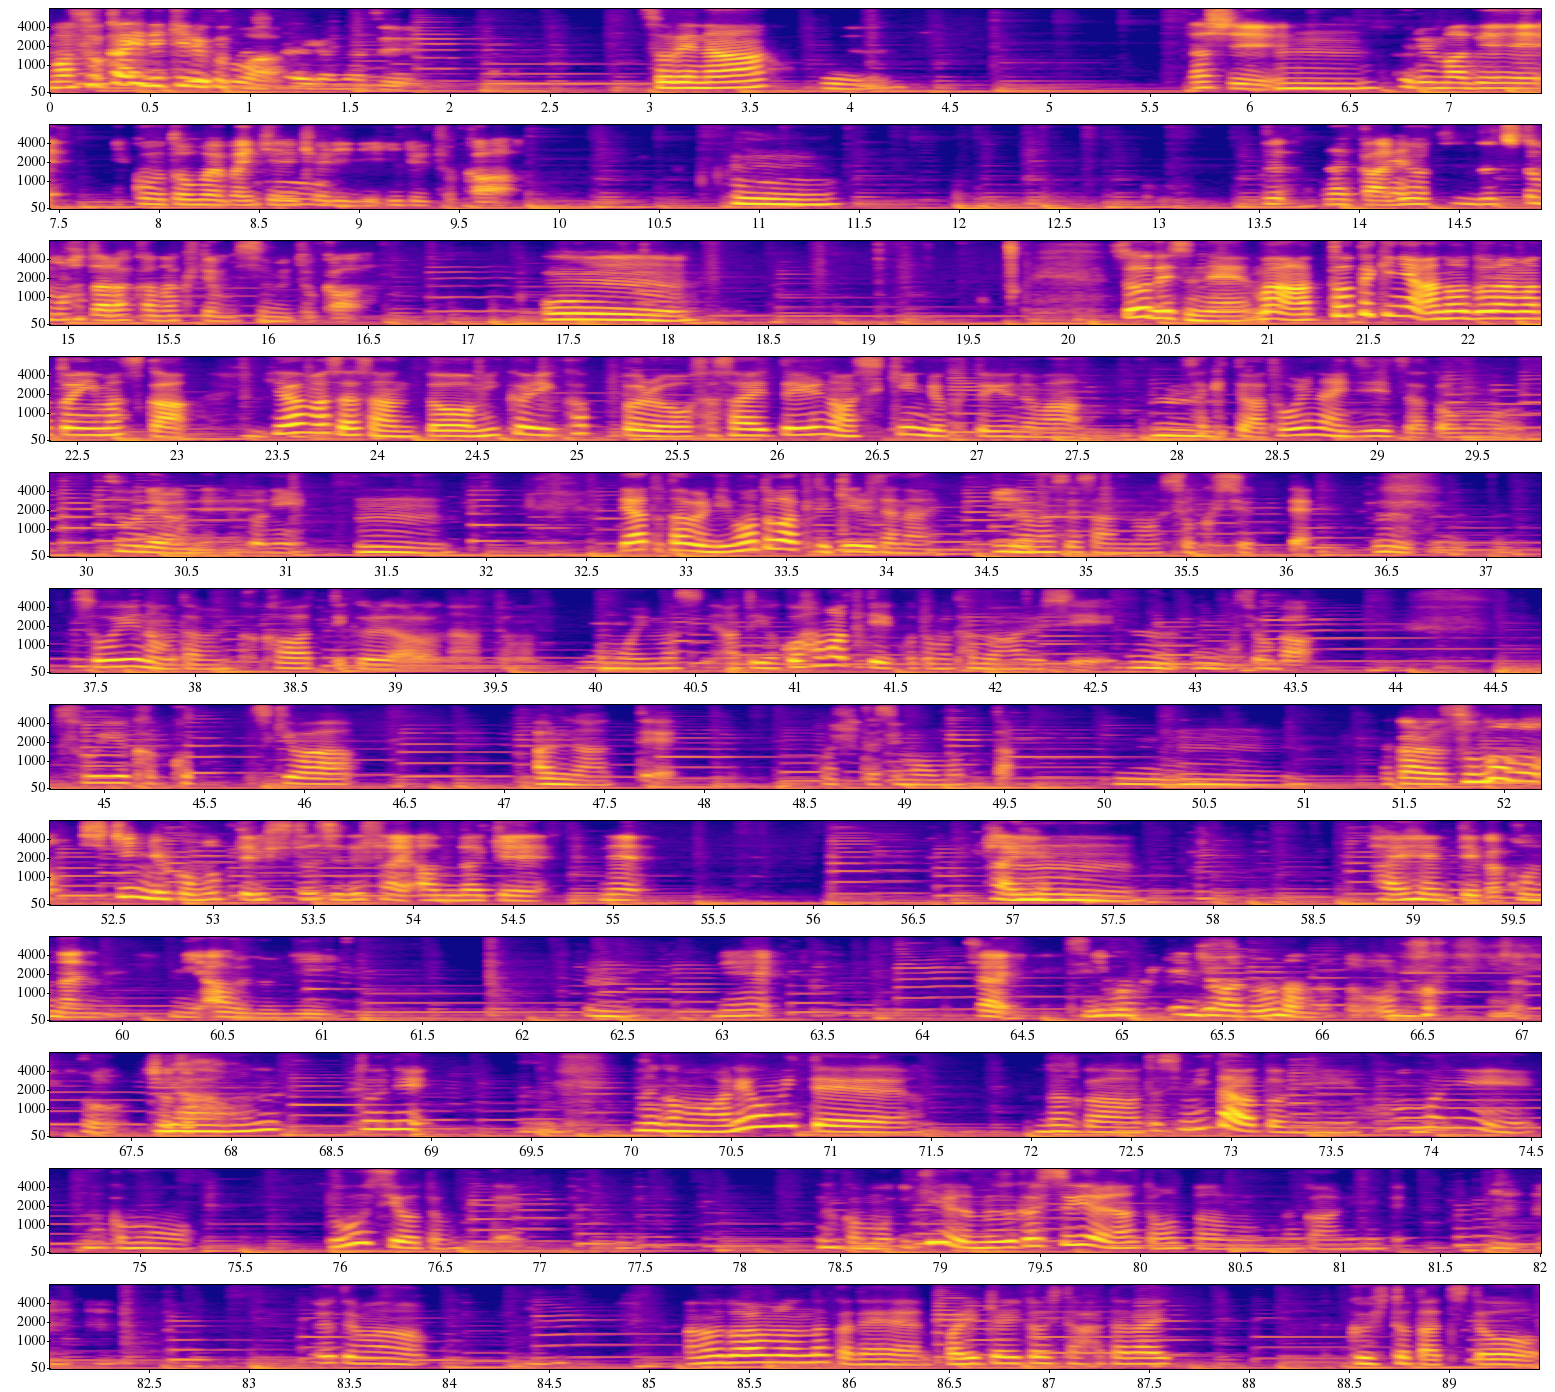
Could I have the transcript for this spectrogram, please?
まあ、疎開できること自体がまず、それな？うん、だし、うん。車で行こうと思えば行ける距離にいるとか、うん。どなんかね。両親どっちとも働かなくても済むとか、うん。そうですね。まあ圧倒的にあのドラマといいますか平正さんとみくりカップルを支えているのは資金力というのはうん。避けては通れない事実だと思う、そうだよね。本。当に。うん。であと多分リモートワークできるじゃない、うん。平正さんの職種って。うんうんそういうのも多分関わってくるだろうなって思いますね。あと横浜っていうことも多分あるしうんうん。場所が、そういう格好つきはあるなって私も思った。うん。うん。だからその資金力を持ってる人たちでさえあんだけね大変、うん。大変っていうか困難に遭うのに。うん。ねじゃあ日本の現状はどうなんだと思う。とちょっと。いや本当に。なんかもうあれを見てなんか私見た後にほんまになんかもうどうしようと思って。なんかもう生きるの難しすぎるなって思ったのもなんかあれ見て。だってまああのドラマの中でバリキャリとして働いく人たちと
